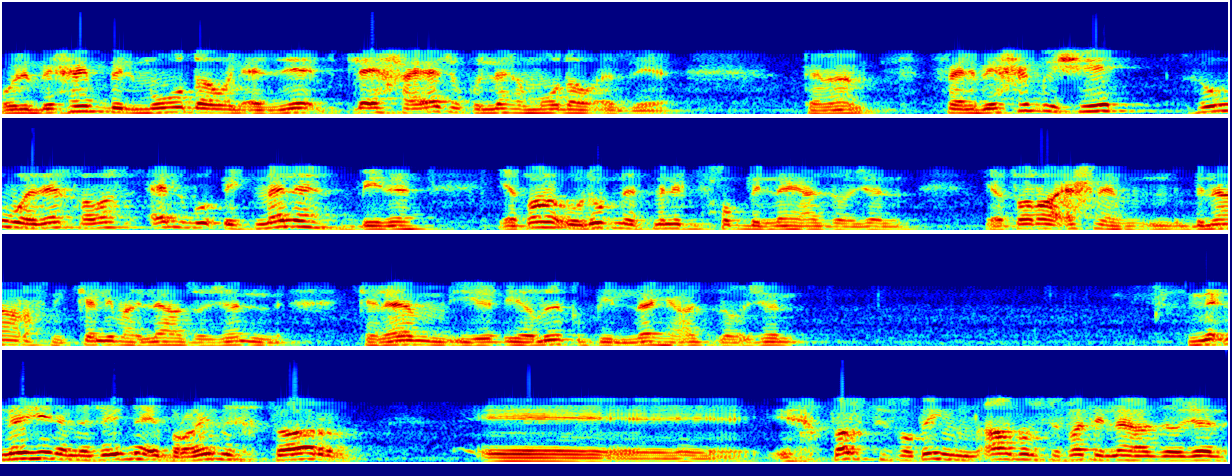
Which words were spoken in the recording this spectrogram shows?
واللي بيحب الموضة والأزياء بتلاقي حياته كلها موضة وأزياء. تمام؟ فاللي بيحب شيء هو ده خلاص قلبه اتملى بده. يا ترى قلوبنا اتملت بحب الله عز وجل؟ يا ترى إحنا بنعرف نتكلم عن الله عز وجل كلام يليق بالله عز وجل؟ نجد أن سيدنا إبراهيم اختار آه اختار صفتين من أعظم صفات الله عز وجل.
